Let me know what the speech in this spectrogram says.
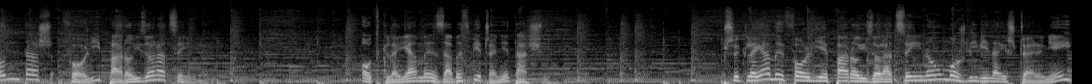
Montaż folii paroizolacyjnej. Odklejamy zabezpieczenie taśmy. Przyklejamy folię paroizolacyjną możliwie najszczelniej,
